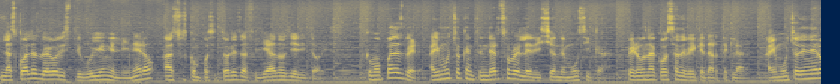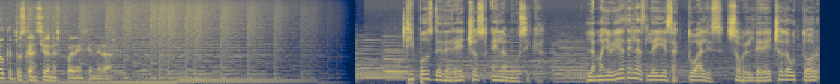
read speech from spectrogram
las cuales luego distribuyen el dinero a sus compositores afiliados y editores. Como puedes ver, hay mucho que entender sobre la edición de música, pero una cosa debe quedarte clara, hay mucho dinero que tus canciones pueden generar. Tipos de derechos en la música. La mayoría de las leyes actuales sobre el derecho de autor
